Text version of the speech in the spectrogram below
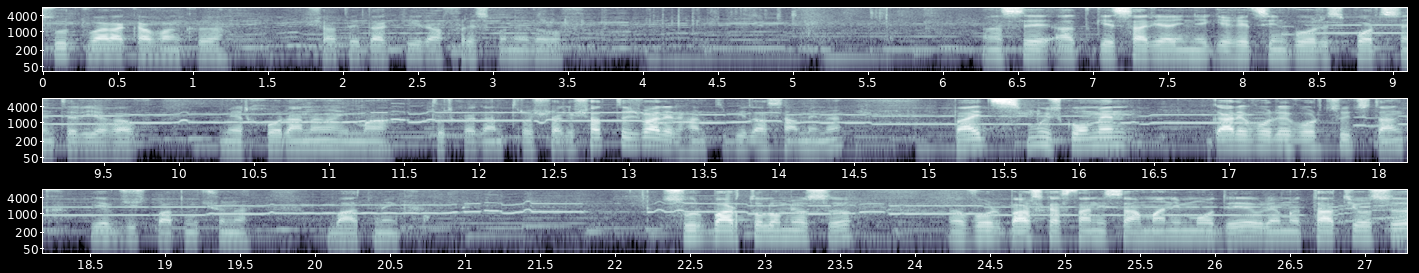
Սուրբ Վարակավանքը շատ հետաքրիր աֆրեսկոներով ասե այդ Գեսարիային եկեղեցին, որ սպորտ սենտեր եղավ, մեր խորանը հիմա թուրքական տրոշակը շատ դժվար էր հանդիպիլ աս ամենը, բայց մյուս կողմեն կարևոր է որ ցույց տանք եւ ճիշտ պատմությունը պատմենք։ Սուրբ Բարտոլոմեոսը որ Բարսկաստանի սահմանի մոտ է, ուրեմն Տատիոսը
